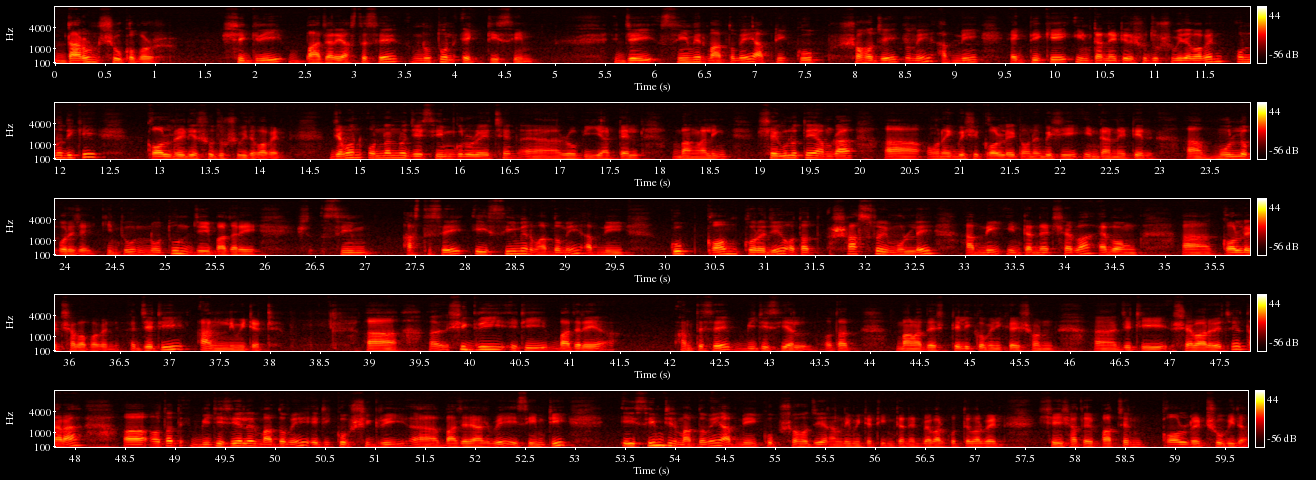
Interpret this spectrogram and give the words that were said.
দারুণ সুখবর। শিগগিরই বাজারে আসতেছে নতুন একটি সিম। যেই সিমের মাধ্যমে আপনি খুব সহজে আপনি একদিকে ইন্টারনেটের সুযোগ সুবিধা পাবেন, অন্যদিকে কল রেডিওর সুযোগ সুবিধা পাবেন। যেমন অন্যান্য যে সিমগুলো রয়েছে রবি, এয়ারটেল, বাংলালিংক, সেগুলোতে আমরা অনেক বেশি কল রেট, অনেক বেশি ইন্টারনেটের মূল্য পড়ে যায়। কিন্তু নতুন যে বাজারে সিম আসতেছে, এই সিমের মাধ্যমে আপনি খুব কম করে যে অর্থাৎ সাশ্রয়ী মূল্যে আপনি ইন্টারনেট সেবা এবং কল রেট সেবা পাবেন, যেটি আনলিমিটেড শীঘ্রই এটি বাজারে আনতেছে বিটিসিএল অর্থাৎ বাংলাদেশ টেলিকমিউনিকেশন যেটি সেবা রয়েছে, তারা অর্থাৎ বিটিসিএলের মাধ্যমে এটি খুব শীঘ্রই বাজারে আসবে এই সিমটি এই সিমটির মাধ্যমে আপনি খুব সহজে আনলিমিটেড ইন্টারনেট ব্যবহার করতে পারবেন। সেই সাথে পাচ্ছেন কল রেট সুবিধা।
